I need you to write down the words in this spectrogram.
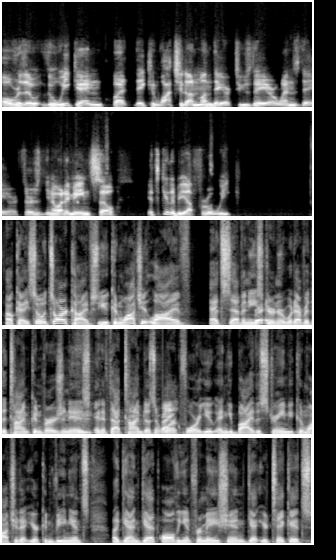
over the the weekend, but they can watch it on Monday or Tuesday or Wednesday or Thursday. You know what I mean? So it's going to be up for a week. Okay, so it's archived, so you can watch it live at seven Eastern or whatever the time conversion is. And if that time doesn't Right. work for you and you buy the stream, you can watch it at your convenience. Again, get all the information, get your tickets,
